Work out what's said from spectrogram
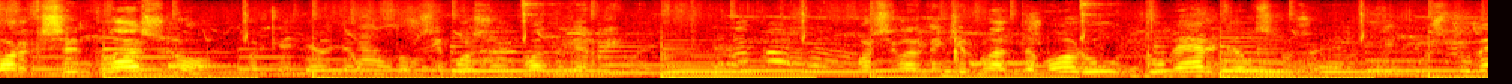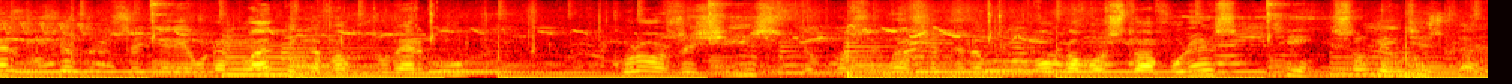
Porc senglars no, perquè allà, allà els hi posen quan no hi arriben. Porc senglars menja plat de moro, tubercles, uns tubercles que us ensenyaré una planta que fa un tubercle gros així, i el porc senglar senten en pulmó com les tòfones, Sí, i se'l menja.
